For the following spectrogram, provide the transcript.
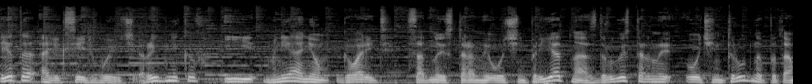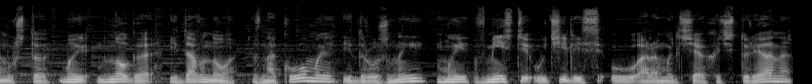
Это Алексей Львович Рыбников, и мне о нем говорить с одной стороны очень приятно, а с другой стороны очень трудно, потому что мы много и давно знакомы и дружны. Мы вместе учились у Арама Ильича Хачатуряна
